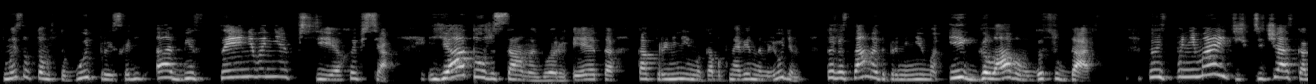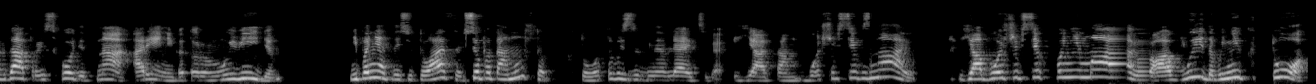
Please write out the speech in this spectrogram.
смысл в том, что будет происходить обесценивание всех и вся. Я то же самое говорю, и это как применимо к обыкновенным людям, то же самое это применимо и к главам государств. То есть, понимаете, сейчас, когда происходит на арене, которую мы видим, непонятная ситуация, все потому, что кто-то возобновляет себя. Я там больше всех знаю, я больше всех понимаю, а вы, да вы никто.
